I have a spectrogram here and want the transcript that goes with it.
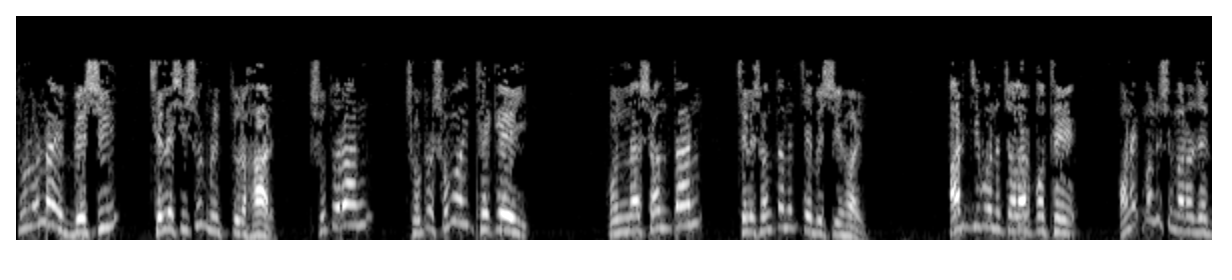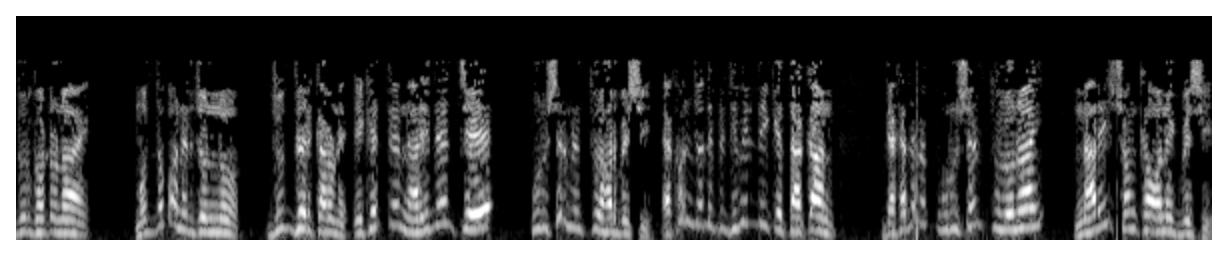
তুলনায় বেশি ছেলে শিশুর মৃত্যুর হার। সুতরাং ছোট সময় থেকেই কন্যা সন্তান ছেলে সন্তানের চেয়ে বেশি হয়। আর জীবনে চলার পথে অনেক মানুষই মারা যায় দুর্ঘটনায়, মদ্যপানের জন্য, যুদ্ধের কারণে। এক্ষেত্রে নারীদের চেয়ে পুরুষের মৃত্যুর হার বেশি। এখন যদি পৃথিবীর দিকে তাকান, দেখা যাবে পুরুষের তুলনায় নারীর সংখ্যা অনেক বেশি।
